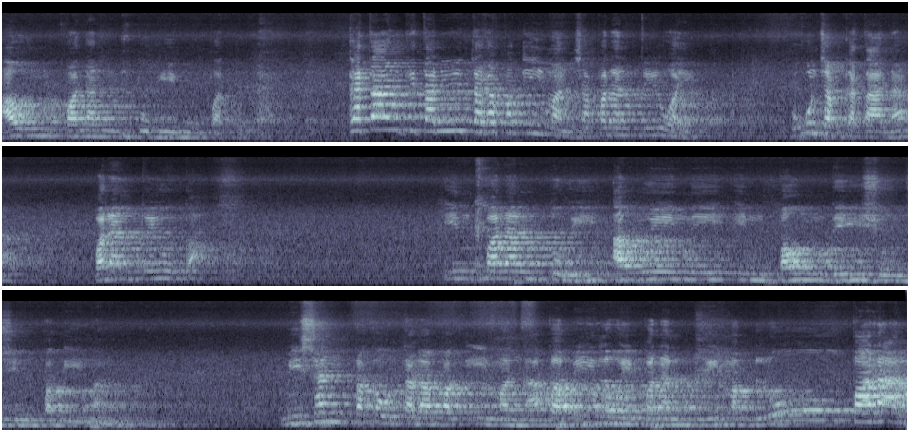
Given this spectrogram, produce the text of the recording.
aung panantuhi mo patuwa. Kataan kita nini tagapag-iman sa panantiway Bukod sa katana, panantuyo ka. In panantuhi, amoy ni in foundation sin pag-iman. Misan pa kau tagapag-iman, apabila way pananpuli, magluparan,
